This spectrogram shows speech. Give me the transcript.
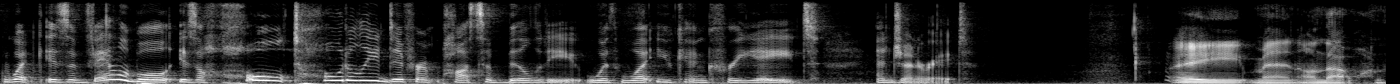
what is available is a whole totally different possibility with what you can create and generate. Amen on that one.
